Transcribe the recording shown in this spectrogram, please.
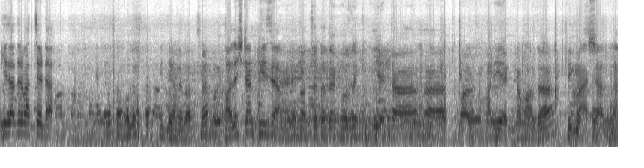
কি জাতের বাচ্চা এটা? এটা হলস্টাইন ফিজিয়ানের বাচ্চা। হলিস্টান ফিজা বাচ্চাটা দেখো যে কি একটা তোমার ভারী একটা মাজা। ঠিক মাশাআল্লাহ।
